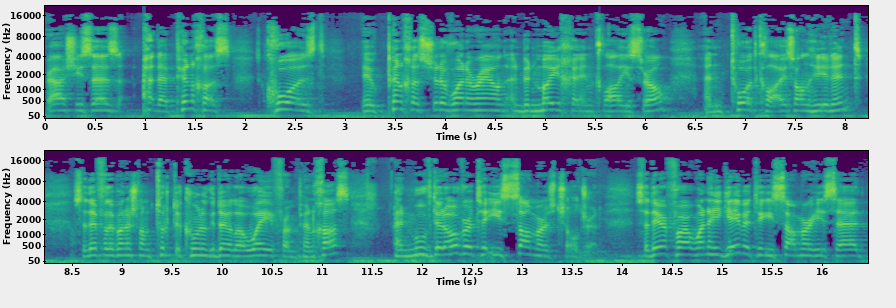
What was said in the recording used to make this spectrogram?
Rashi says that Pinchas caused Pinchas should have went around and been Meicha in Klal Yisrael and taught Klal Yisrael, and he didn't. So therefore, the Banashlam took the Kuna Gedola away from Pinchas and moved it over to Isamar's children. So therefore, when he gave it to Isamar, he said,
